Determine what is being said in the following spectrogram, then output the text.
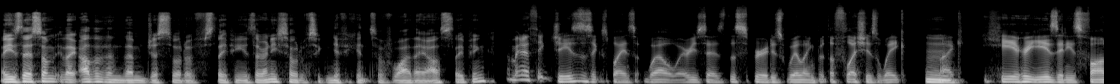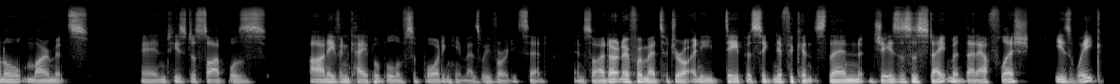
Is there something like other than them just sort of sleeping? Is there any sort of significance of why they are sleeping? I mean, I think Jesus explains it well, where he says the spirit is willing, but the flesh is weak. Mm. Like here he is in his final moments, and his disciples aren't even capable of supporting him, as we've already said. And so I don't know if we're meant to draw any deeper significance than Jesus' statement that our flesh is weak,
